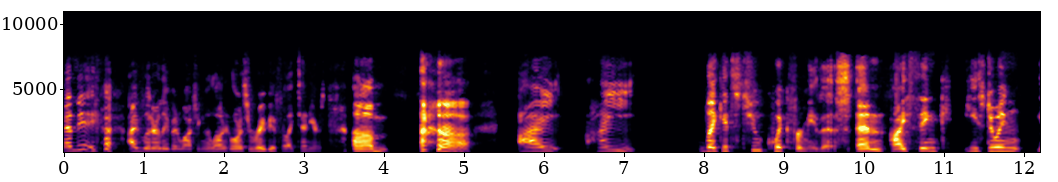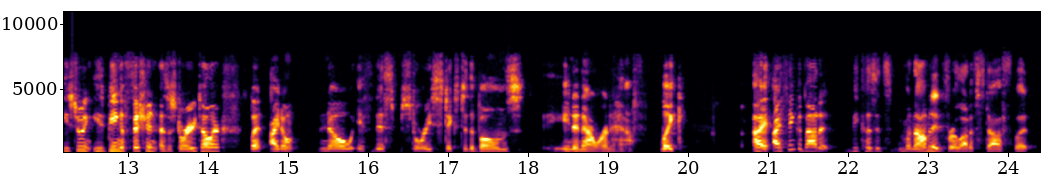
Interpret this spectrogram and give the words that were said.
and the, I've literally been watching Lawrence of Arabia for like ten years. Um, I I like it's too quick for me this, and I think he's doing he's doing he's being efficient as a storyteller, but I don't know if this story sticks to the bones in an hour and a half. Like I I think about it because it's nominated for a lot of stuff, but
